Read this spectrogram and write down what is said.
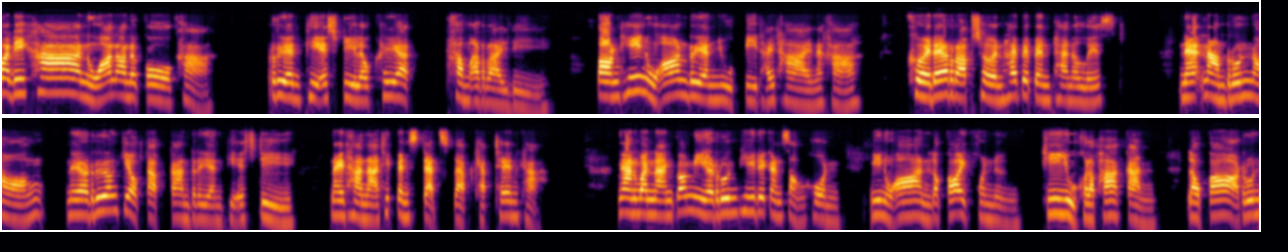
วัสดีค่ะ หนูว่านอนดโกค่ะ เรียน PhD แล้วเครียดทำอะไรดี ตอนที่หนูอ้อนเรียนอยู่ปีท้ายๆนะคะ เคยได้รับเชิญให้ไปเป็น panelist แนะนำรุ่นน้องในเรื่องเกี่ยวกับการเรียน PhD ในฐานะที่เป็น Stats Lab Captain ค่ะ งานวันนั้นก็มีรุ่นพี่ด้วยกันสองคน มีหนูอ้อนแล้วก็อีกคนหนึ่งที่อยู่คนละภาคกัน แล้วก็รุ่น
